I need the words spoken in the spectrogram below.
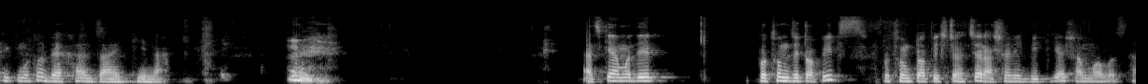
ঠিক মতো দেখা যায় কিনা? আজকে আমাদের প্রথম যে টপিকস প্রথম টপিকসটা হচ্ছে রাসায়নিক বিক্রিয়া, সাম্য অবস্থা।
